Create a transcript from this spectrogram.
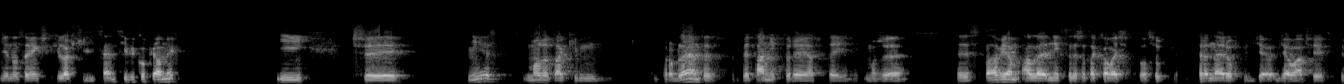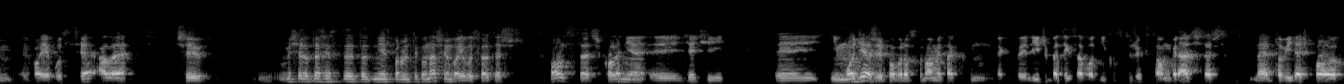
jedną z największych ilości licencji wykupionych i czy nie jest może takim problemem, to jest pytanie, które ja tutaj może stawiam, ale nie chcę też atakować w sposób trenerów, działaczy w tym województwie, ale czy myślę, że też jest, to nie jest problem tylko w naszym województwie, ale też w Polsce szkolenie y, dzieci y, i młodzieży po prostu. Mamy taką jakby liczbę tych zawodników, którzy chcą grać, też to widać po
